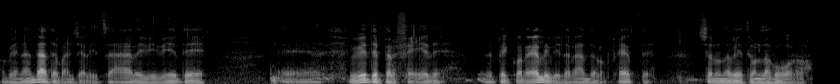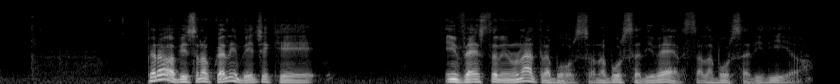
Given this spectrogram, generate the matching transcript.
Va bene, andate a evangelizzare, vivete, eh, vivete per fede, le pecorelle vi daranno delle offerte se non avete un lavoro. Però vi sono quelli invece che investono in un'altra borsa, una borsa diversa, la borsa di Dio.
